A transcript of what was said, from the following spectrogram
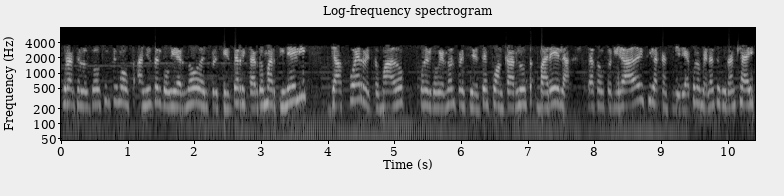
durante los dos últimos años del gobierno del presidente Ricardo Martinelli. Ya fue retomado por el gobierno del presidente Juan Carlos Varela. Las autoridades y la Cancillería colombiana aseguran que hay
